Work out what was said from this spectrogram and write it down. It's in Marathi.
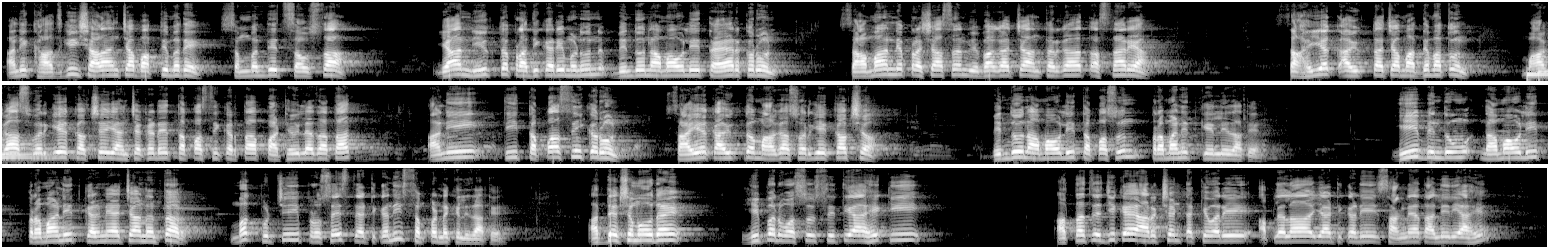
आणि खाजगी शाळांच्या बाबतीमध्ये संबंधित संस्था या नियुक्त प्राधिकारी म्हणून बिंदू नामावली तयार करून सामान्य प्रशासन विभागाच्या अंतर्गत असणाऱ्या सहाय्यक आयुक्ताच्या माध्यमातून मागासवर्गीय कक्ष यांच्याकडे तपासणी करता पाठविल्या जातात आणि ती तपासणी करून सहाय्यक आयुक्त मागासवर्गीय कक्ष बिंदू नामावली तपासून प्रमाणित केली जाते. ही बिंदू नामावली प्रमाणित करण्याच्या नंतर मग पुढची प्रोसेस त्या ठिकाणी संपन्न केली जाते. अध्यक्ष महोदय ही पण वस्तुस्थिती आहे की आत्ताचं जी काही आरक्षण टक्केवारी आपल्याला या ठिकाणी सांगण्यात आलेली आहे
